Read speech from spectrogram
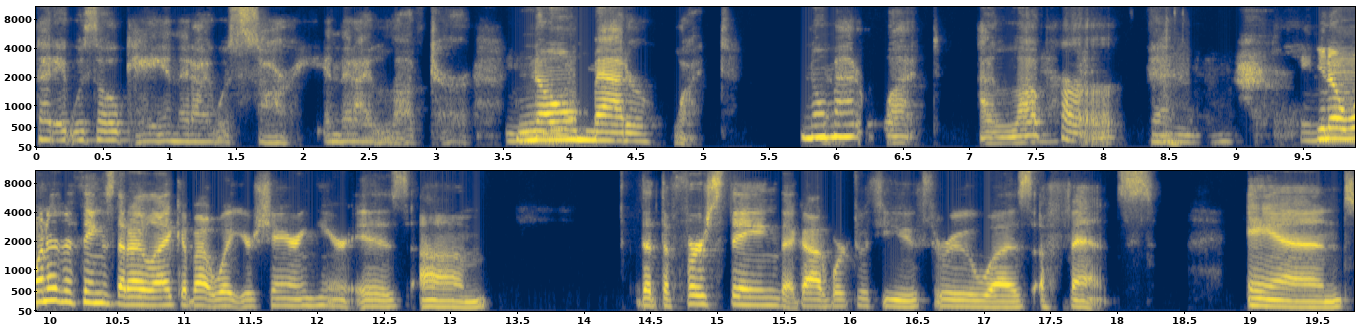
that it was okay and that I was sorry and that I loved her no matter what. No matter what. I love her. Yeah. You know, one of the things that I like about what you're sharing here is um, that the first thing that God worked with you through was offense. And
